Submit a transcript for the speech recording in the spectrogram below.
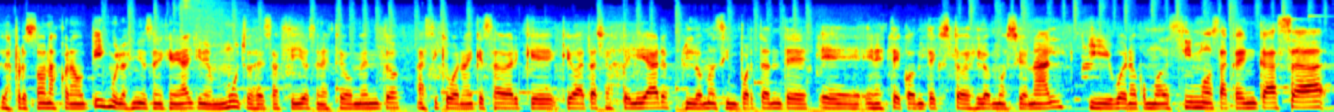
Las personas con autismo y los niños en general tienen muchos desafíos en este momento, así que bueno, hay que saber qué, batallas pelear. Lo más importante eh, en este contexto es lo emocional y bueno, como decimos acá en casa,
